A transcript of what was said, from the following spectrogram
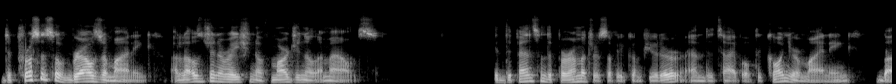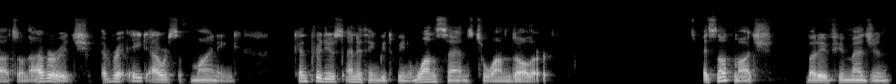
The process of browser mining allows generation of marginal amounts. It depends on the parameters of your computer and the type of the coin you're mining, but on average, every 8 hours of mining can produce anything between 1 cent to $1. It's not much, but if you imagine,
